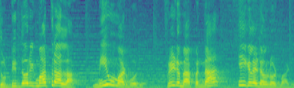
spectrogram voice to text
ದುಡ್ಡಿದ್ದವ್ರಿಗೆ ಮಾತ್ರ ಅಲ್ಲ, ನೀವು ಮಾಡ್ಬೋದು. ಫ್ರೀಡಮ್ ಆ್ಯಪನ್ನು ಈಗಲೇ ಡೌನ್ಲೋಡ್ ಮಾಡಿ.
